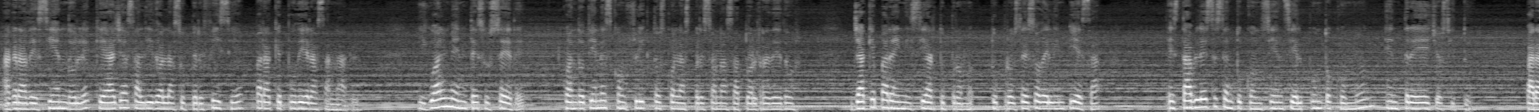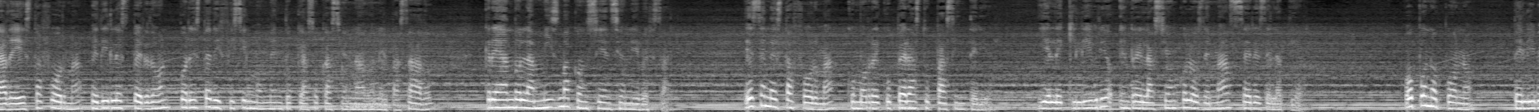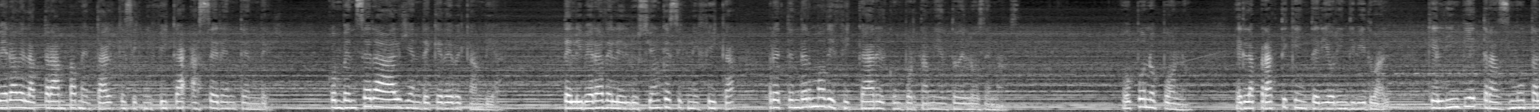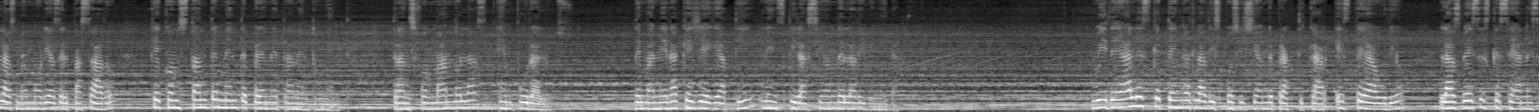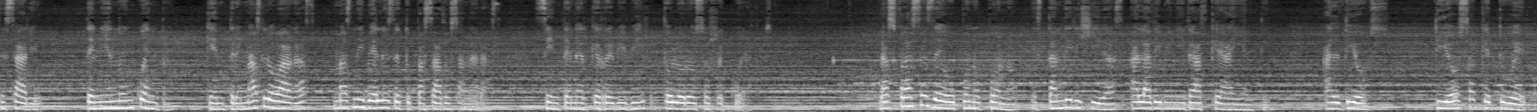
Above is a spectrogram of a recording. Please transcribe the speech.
agradeciéndole que haya salido a la superficie para que pudiera sanarlo. Igualmente sucede cuando tienes conflictos con las personas a tu alrededor, ya que para iniciar tu proceso de limpieza estableces en tu conciencia el punto común entre ellos y tú, para de esta forma pedirles perdón por este difícil momento que has ocasionado en el pasado, creando la misma conciencia universal. Es en esta forma como recuperas tu paz interior y el equilibrio en relación con los demás seres de la tierra. Oponopono te libera de la trampa mental que significa hacer entender convencer a alguien de que debe cambiar. Te libera de la ilusión que significa pretender modificar el comportamiento de los demás. Oponopono es la práctica interior individual que limpia y transmuta las memorias del pasado que constantemente penetran en tu mente, transformándolas en pura luz, de manera que llegue a ti la inspiración de la divinidad. Lo ideal es que tengas la disposición de practicar este audio las veces que sea necesario, teniendo en cuenta que entre más lo hagas, más niveles de tu pasado sanarás, sin tener que revivir dolorosos recuerdos. Las frases de Oponopono están dirigidas a la divinidad que hay en ti, al Dios, diosa que tú eres,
